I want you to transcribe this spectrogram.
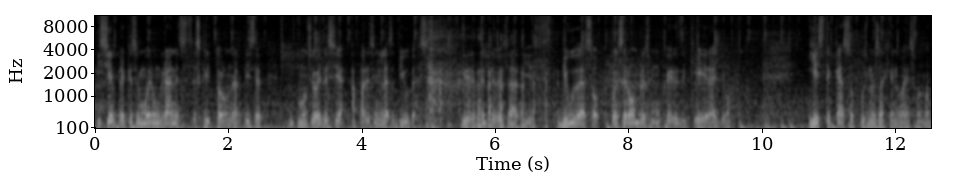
Y siempre que se muere un gran es- escritor, un artista, Monsiváis decía, aparecen las viudas. Y de repente ves a 10 viudas, o pueden ser hombres o mujeres, de que era yo. Y este caso, pues no es ajeno a eso, ¿no?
